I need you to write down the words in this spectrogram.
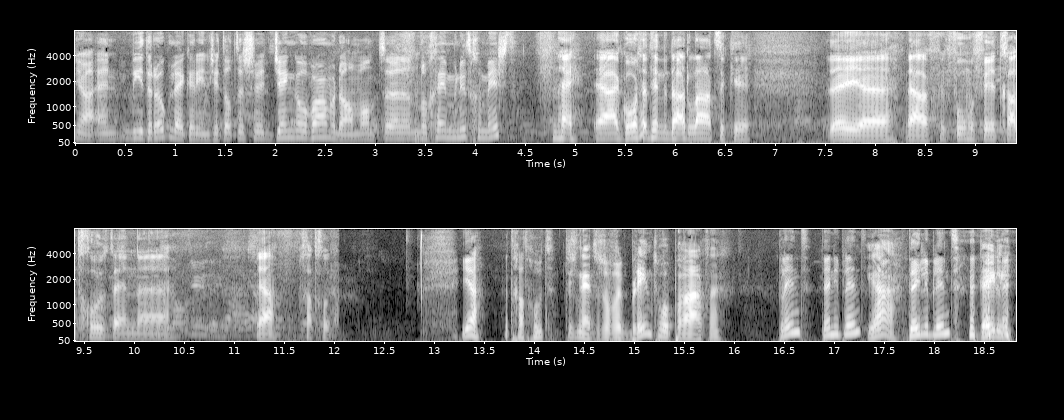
Ja, en wie er ook lekker in zit, dat is uh, Django Warmerdam. Want uh, nog geen minuut gemist. Nee, ja, ik hoorde het inderdaad de laatste keer. Nee, uh, ja, ik voel me fit, het gaat goed en uh, ja, het gaat goed. Ja, het gaat goed. Het is net alsof ik blind hoor praten. Blind? Danny Blind? Ja. Daily Blind? Daily.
